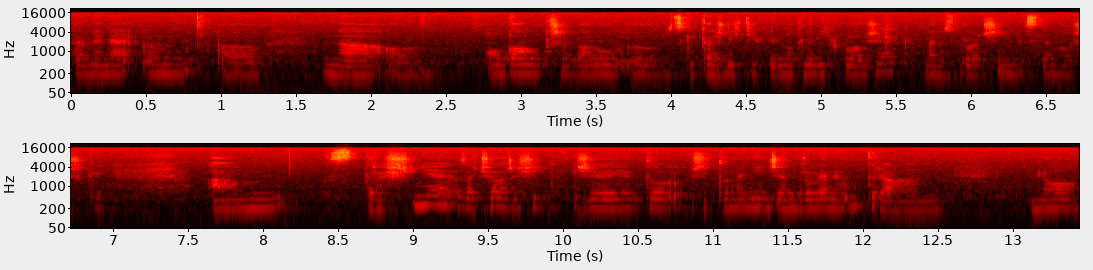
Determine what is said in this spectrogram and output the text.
femine, um, uh, na uh, obalu, přebalu uh, vždycky každých těch jednotlivých vložek, menstruační, myslím, vložky. A um, strašně začal řešit, že, je to, že to není genderově neutrální. No,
